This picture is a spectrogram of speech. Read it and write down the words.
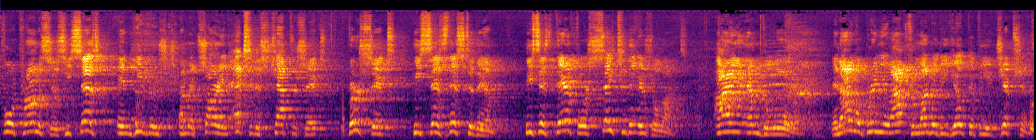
four promises. He says in Hebrews, I mean, sorry, in Exodus chapter 6, verse 6, he says this to them. He says, Therefore, say to the Israelites, I am the Lord and I will bring you out from under the yoke of the Egyptians.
